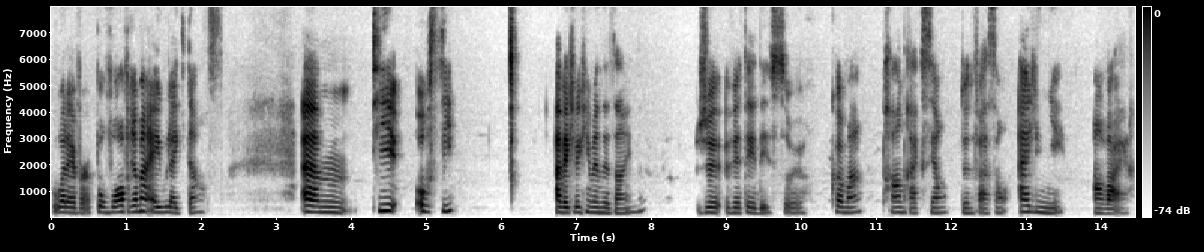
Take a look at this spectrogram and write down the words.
whatever, pour voir vraiment à où la guidance. Euh, puis aussi, avec le Human Design, je vais t'aider sur comment prendre action d'une façon alignée envers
